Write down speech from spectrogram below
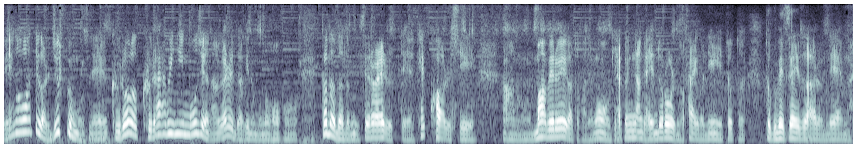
映画終わってから10分もですね黒暗闇に文字が流れるだけのものをただただ見せられるって結構あるしあのマーベル映画とかでも逆になんかエンドロールの最後にちょっと特別映像あるんで、まあ、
